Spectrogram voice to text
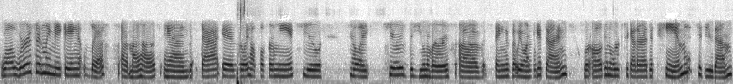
Well, we're certainly making lists at my house, and that is really helpful for me to feel like here's the universe of things that we want to get done. We're all going to work together as a team to do them,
